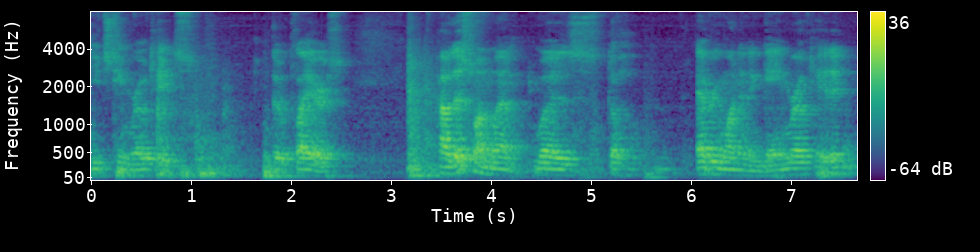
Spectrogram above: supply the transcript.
each team rotates their players. How this one went was the everyone in a game rotated.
